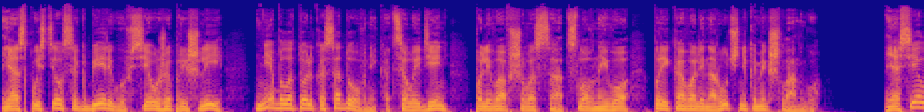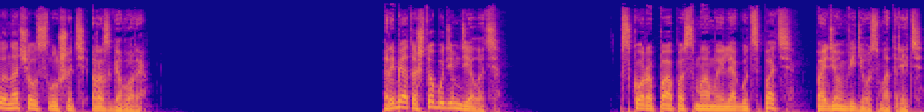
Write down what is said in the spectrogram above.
Я спустился к берегу, все уже пришли, не было только садовника, целый день поливавшего сад, словно его приковали наручниками к шлангу. Я сел и начал слушать разговоры. «Ребята, что будем делать?» «Скоро папа с мамой лягут спать, пойдем видео смотреть».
